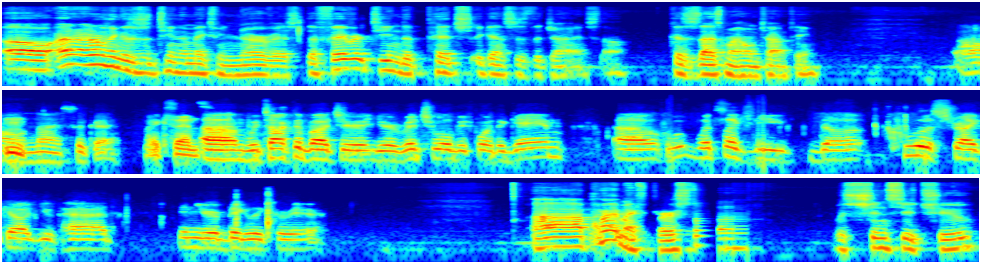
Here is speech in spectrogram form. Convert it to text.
Oh, I I don't think there's a team that makes me nervous. The favorite team to pitch against is the Giants, though, because that's my hometown team. Oh, Hmm. nice. Okay. Makes sense. Um, we talked about your your ritual before the game. Uh, what's like the the coolest strikeout you've had in your big league career? Uh, probably my first one was Shin-Soo Choo,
